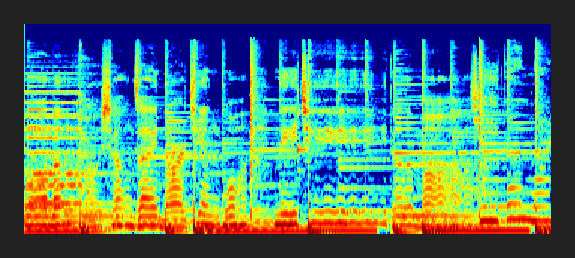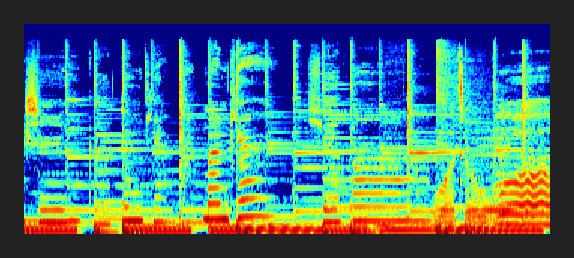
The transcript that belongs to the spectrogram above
我们好像在哪儿见过，你记得吗？记得那是一满天雪花，我走过，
